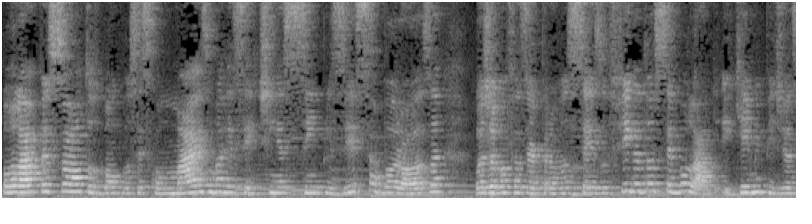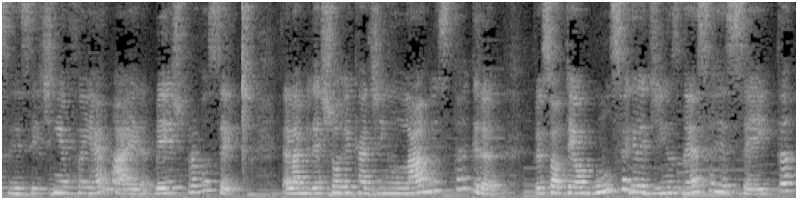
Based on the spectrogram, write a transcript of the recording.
Olá pessoal, tudo bom com vocês? Com mais uma receitinha simples e saborosa. Hoje eu vou fazer para vocês o fígado cebolado e quem me pediu essa receitinha foi a Mayra. Beijo para você! Ela me deixou um recadinho lá no Instagram. Pessoal, tem alguns segredinhos nessa receita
